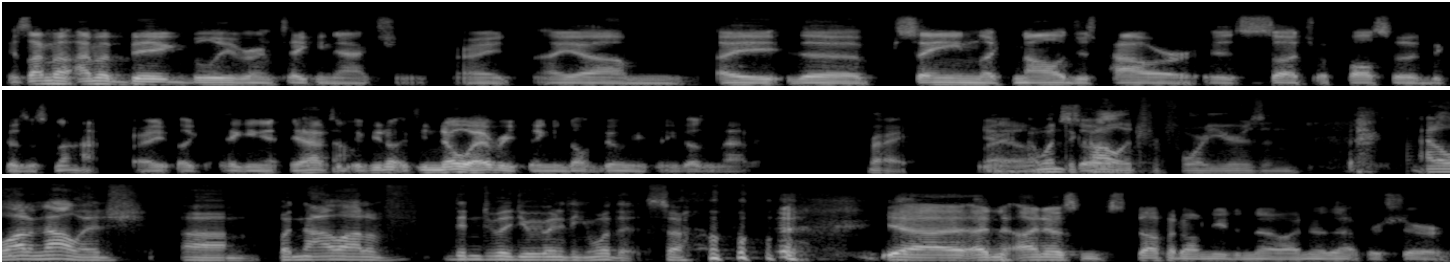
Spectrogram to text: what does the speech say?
because I'm a I'm a big believer in taking action, right? I um I the saying like knowledge is power is such a falsehood because it's not, right? Like taking it you have to no. if you know if you know everything and don't do anything, it doesn't matter. Right. Right. I went to so, college for four years and had a lot of knowledge, um, but not a lot of didn't really do anything with it. So yeah, I, I, know some stuff I don't need to know. I know that for sure.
